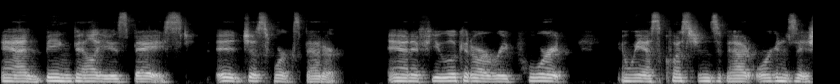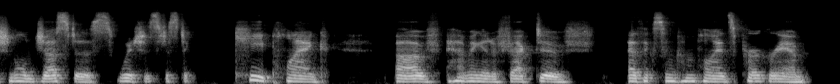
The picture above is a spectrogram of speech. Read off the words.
and being values based. It just works better. And if you look at our report and we ask questions about organizational justice, which is just a key plank of having an effective ethics and compliance program,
